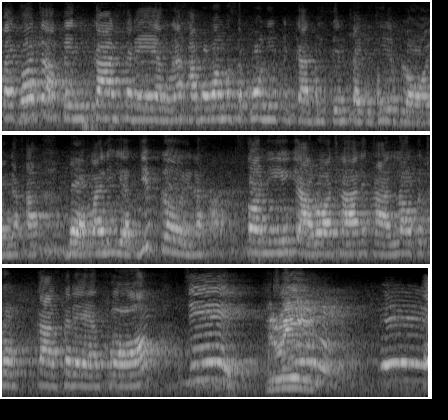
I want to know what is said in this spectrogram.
ไปก็จะเป็นการแสดงนะคะ เพราะว่าเมื่อสักครู่นี้เป็นการพรีเซนต์ไปเป็นที่เรียบร้อยนะคะ บอกรายละเอียดยิบเลยนะคะ ตอนนี้อย่ารอช้าเลยค่ะ เราไปชมการแสดงของจี three เอ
